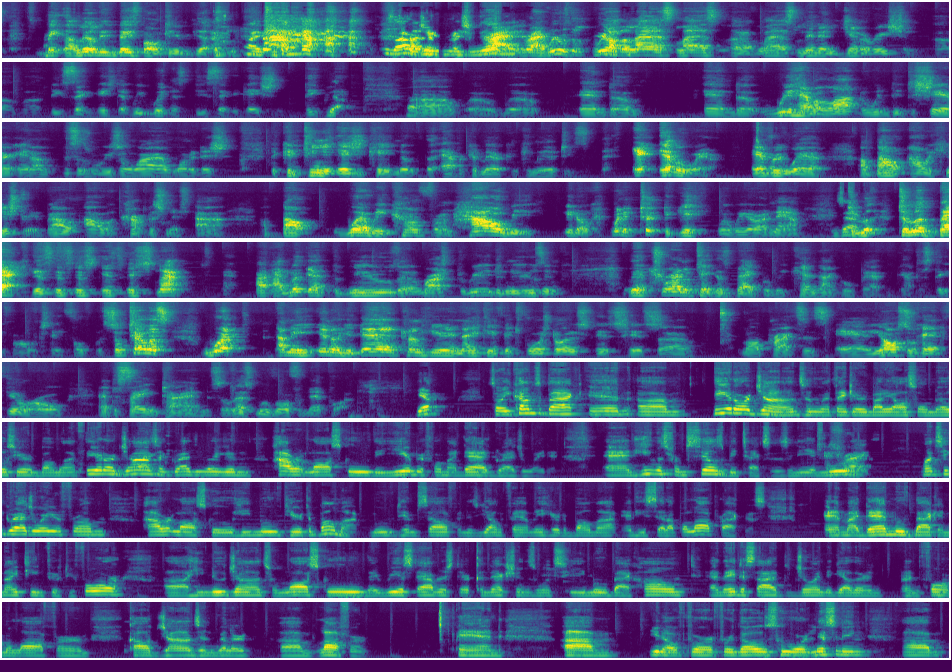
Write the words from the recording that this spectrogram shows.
a little league baseball team together. Right. it's our but, generation, yeah. Right, right. We were we are the last, last, uh, last living generation of uh, desegregation that we witnessed desegregation deeply. Yeah. Right. Uh, well, and um, and uh, we have a lot that we need to share. And I'm, this is the reason why I wanted to, sh- to continue educating the, the African American communities everywhere, everywhere about our history, about our accomplishments, uh, about where we come from, how we, you know, what it took to get where we are now. Exactly. To look to look back, it's it's it's it's, it's not. I, I, look at the news and I watch read the news, and they're trying to take us back, but we cannot go back. We got to stay forward, stay focused. So tell us what I mean. You know, your dad come here in 1954, started his his, uh, law practice, and he also had the funeral at the same time. So let's move on from that part. Yep. So he comes back, and um, Theodore Johns, who I think everybody also knows here in Beaumont, Theodore Johns had graduated in Howard Law School the year before my dad graduated. And he was from Silsbee, Texas, and he had moved. Right. Once he graduated from Howard Law School, he moved here to Beaumont, moved himself and his young family here to Beaumont, and he set up a law practice. And my dad moved back in 1954. Uh, he knew Johns from law school. They reestablished their connections once he moved back home, and they decided to join together and, and form a law firm called Johns and Willard um, Law Firm. And um, you know, for for those who are listening, um,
